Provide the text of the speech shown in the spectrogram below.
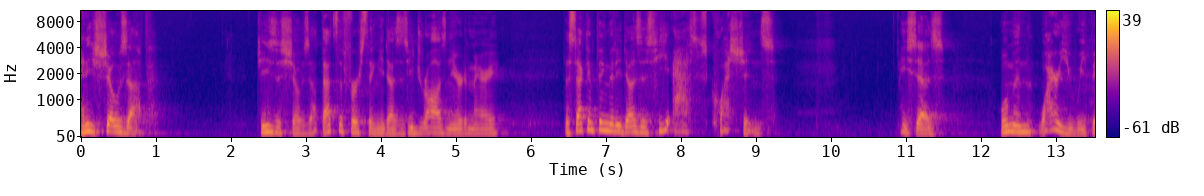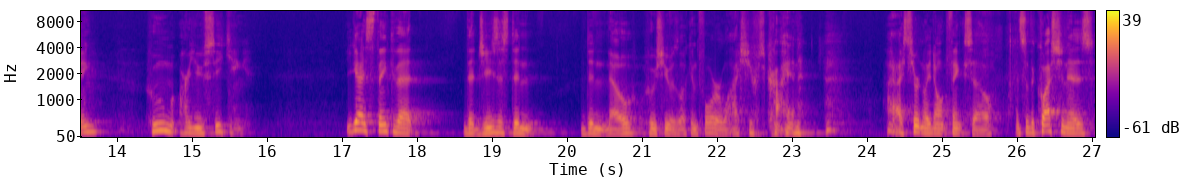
And he shows up. Jesus shows up. That's the first thing he does is he draws near to Mary. The second thing that he does is he asks questions. He says, "Woman, why are you weeping? Whom are you seeking?" You guys think that, that Jesus didn't, didn't know who she was looking for or why she was crying? I certainly don't think so. And so the question is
